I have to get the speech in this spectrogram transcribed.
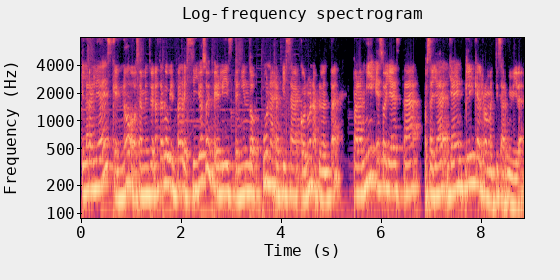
Y la realidad es que no, o sea, mencionaste algo bien padre. Si yo soy feliz teniendo una repisa con una planta, para mí eso ya está, o sea, ya, ya implica el romantizar mi vida.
